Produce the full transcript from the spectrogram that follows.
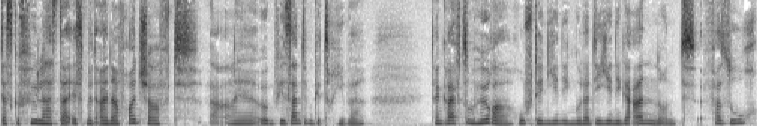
das Gefühl hast, da ist mit einer Freundschaft äh, irgendwie Sand im Getriebe, dann greif zum Hörer, ruf denjenigen oder diejenige an und versuch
